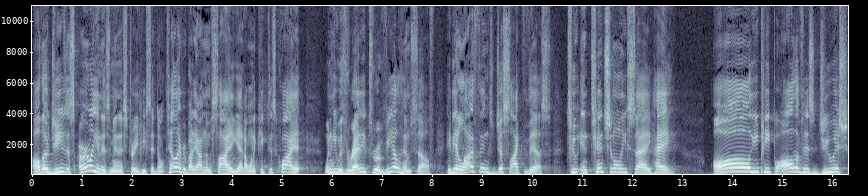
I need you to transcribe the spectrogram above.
Although Jesus, early in his ministry, he said, Don't tell everybody I'm the Messiah yet. I want to keep this quiet. When he was ready to reveal himself, he did a lot of things just like this to intentionally say, Hey, all you people, all of his Jewish,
